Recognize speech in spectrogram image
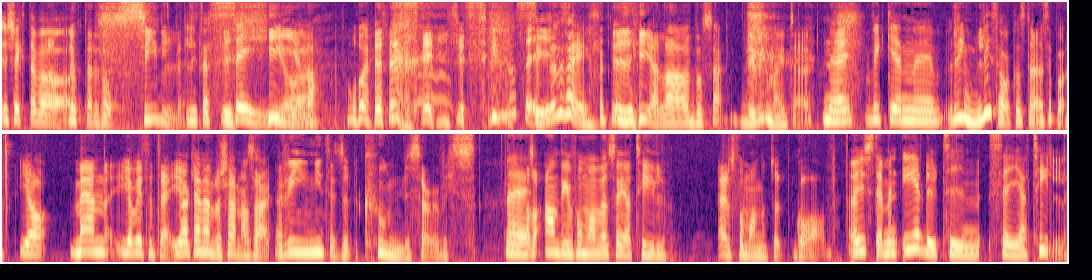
Ursäkta vad... luktar det så sill Luktar i sej och... hela, och, eller Sill och sej. sill eller sej i hela bussen. Det vill man ju inte. Nej, vilken eh, rimlig sak att störa sig på. Ja, men jag vet inte, jag kan ändå känna så här, ring inte typ kundservice. Nej. Alltså antingen får man väl säga till eller så får man typ gå av. Ja just det, men är du team säga till?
